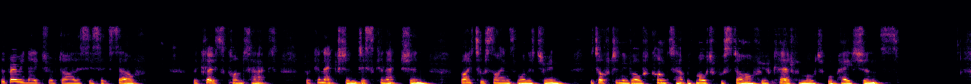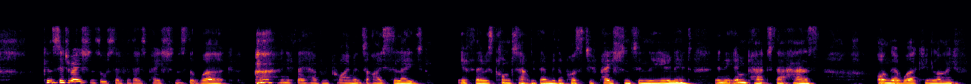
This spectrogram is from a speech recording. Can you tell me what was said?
The very nature of dialysis itself, the close contact for connection, disconnection, vital signs monitoring, it often involves contact with multiple staff who've cared for multiple patients. Considerations also for those patients that work and if they have a requirement to isolate if there is contact with them with a positive patient in the unit and the impact that has on their working life,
